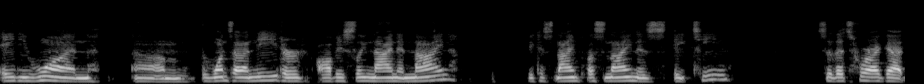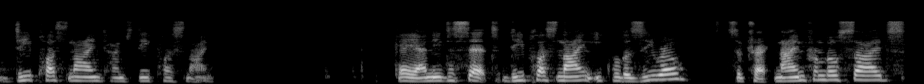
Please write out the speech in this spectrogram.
81, um, the ones that I need are obviously 9 and 9, because 9 plus 9 is 18. So that's where I got d plus 9 times d plus 9. Okay, I need to set d plus 9 equal to 0. Subtract 9 from both sides.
